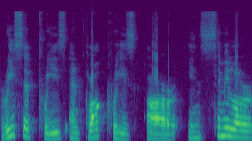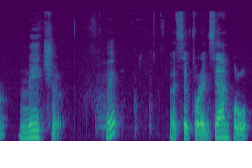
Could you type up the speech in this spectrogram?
Reset trees and clock trees are in similar nature. Okay, let's say for example,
